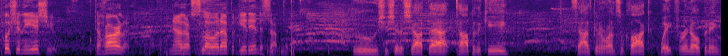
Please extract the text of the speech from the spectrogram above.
pushing the issue to Harlan. Now they'll slow it up and get into something. Ooh, she should have shot that. Top of the key. South going to run some clock, wait for an opening.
